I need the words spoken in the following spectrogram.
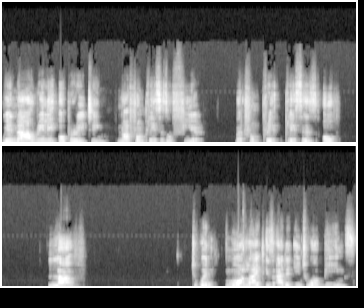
We are now really operating not from places of fear, but from places of love. To, when more light is added into our beings,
